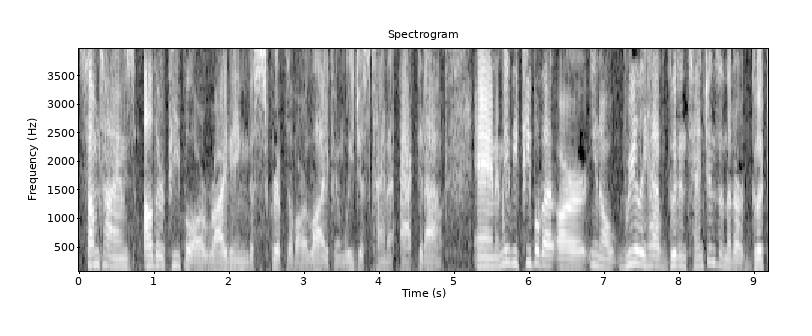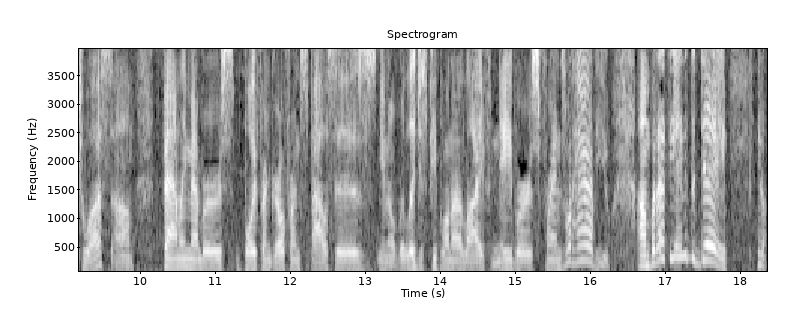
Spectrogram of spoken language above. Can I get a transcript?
sometimes other people are writing the script of our life and we just kind of act it out. And it may be people that are you know really have good intentions and that are good to us um, family members boyfriend girlfriend spouses you know religious people in our life neighbors friends what have you. Um, but at the end of the day you know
